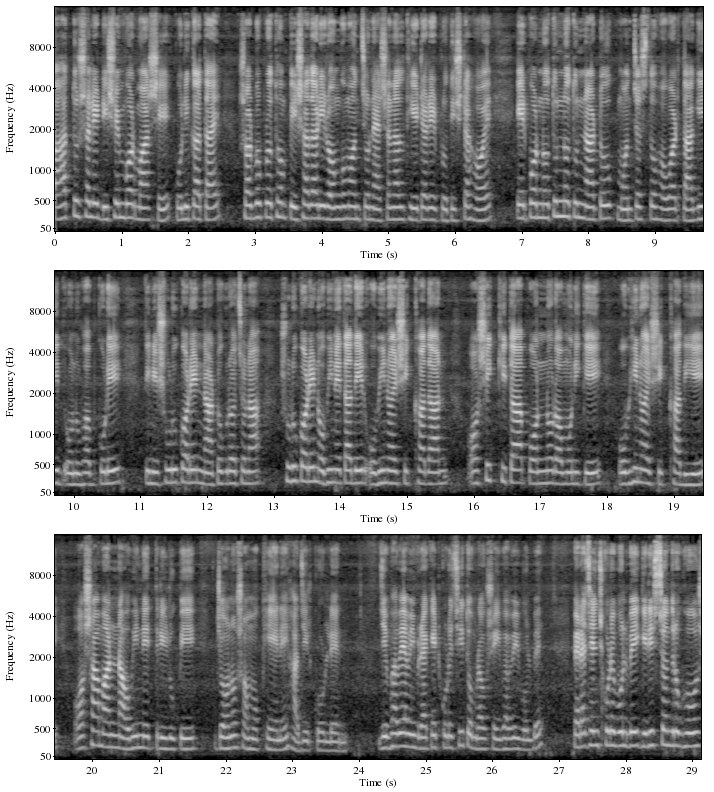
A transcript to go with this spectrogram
বাহাত্তর সালের ডিসেম্বর মাসে কলিকাতায় সর্বপ্রথম পেশাদারি রঙ্গমঞ্চ ন্যাশনাল থিয়েটারের প্রতিষ্ঠা হয়। এরপর নতুন নতুন নাটক মঞ্চস্থ হওয়ার তাগিদ অনুভব করে তিনি শুরু করেন নাটক রচনা, শুরু করেন অভিনেতাদের অভিনয় শিক্ষাদান, অশিক্ষিতা পণ্য রমণীকে অভিনয় শিক্ষা দিয়ে অসামান্যা অভিনেত্রী রূপে জনসমক্ষে এনে হাজির করলেন। যেভাবে আমি ব্র্যাকেট করেছি, তোমরাও সেইভাবেই বলবে। প্যারা চেঞ্জ করে বলবে, গিরিশচন্দ্র ঘোষ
